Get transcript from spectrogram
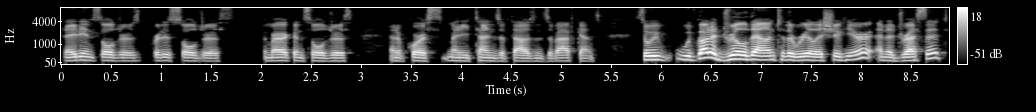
Canadian soldiers, British soldiers, American soldiers, and of course, many tens of thousands of Afghans. So we've we've got to drill down to the real issue here and address it.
